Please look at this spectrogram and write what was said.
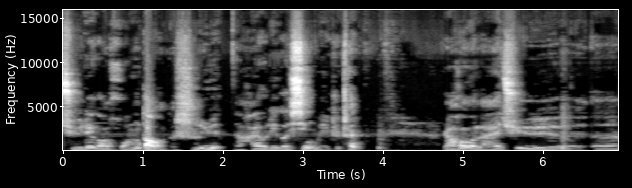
取这个黄道的时运啊，还有这个幸伟之称，然后来去呃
